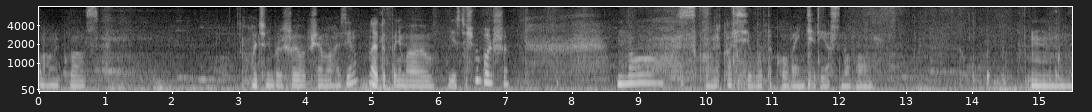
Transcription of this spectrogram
Ой, класс. Очень большой вообще магазин. Ну, я так понимаю, есть еще больше. Но сколько всего такого интересного. М,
